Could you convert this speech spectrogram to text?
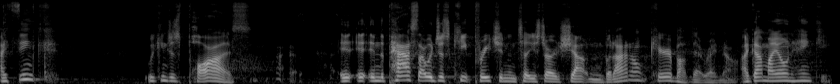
I think we can just pause in the past, I would just keep preaching until you started shouting, but I don't care about that right now. I got my own hanky.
